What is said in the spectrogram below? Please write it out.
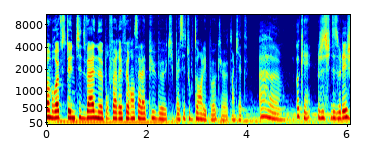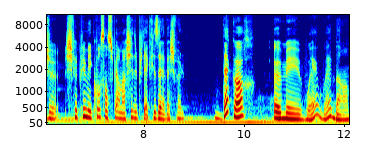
Enfin bref, c'était une petite vanne pour faire référence à la pub qui passait tout le temps à l'époque, euh, t'inquiète. Ah, ok, je suis désolée, je, je fais plus mes courses en supermarché depuis la crise de la vache folle. D'accord. Euh, mais ouais, ouais, ben,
